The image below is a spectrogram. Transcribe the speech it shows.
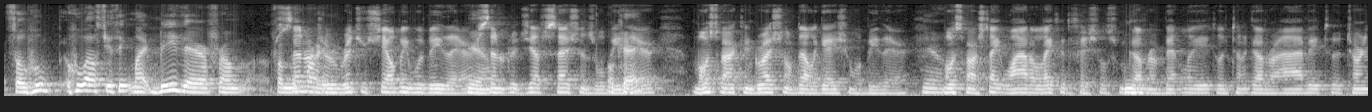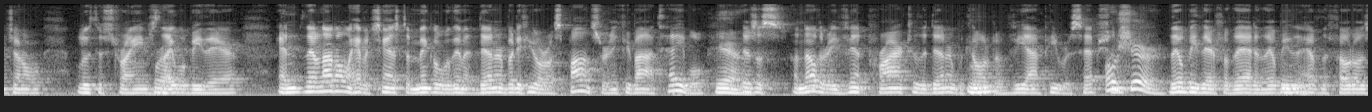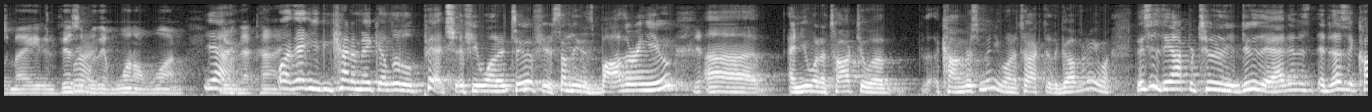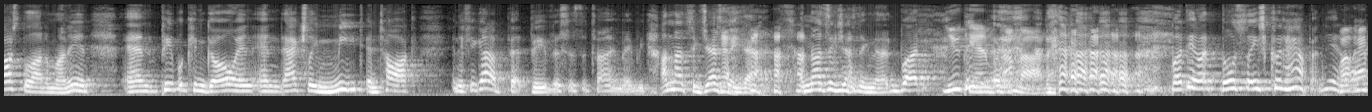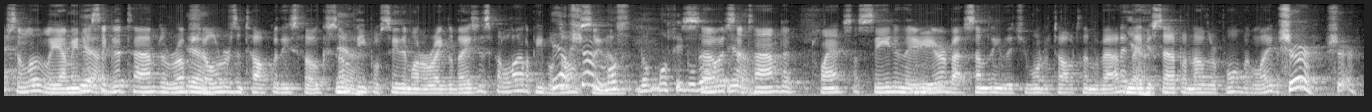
so, who who else do you think might be there from from the party? Senator Richard Shelby will be there. Yeah. Senator Jeff Sessions will be Okay. there. Most of our congressional delegation will be there. Yeah. Most of our statewide elected officials, from Governor Bentley to Lieutenant Governor Ivey to Attorney General Luther Strange, Right. they will be there. And they'll not only have a chance to mingle with them at dinner, but if you are a sponsor and if you buy a table, Yeah. Mm-hmm. there's a s another event prior to the dinner. We call it a VIP reception. Oh, sure. They'll be there for that, and they'll be have the photos made and visit Right. with them one on one yeah. during that time. Well, then you can kind of make a little pitch if you wanted to, if you're something that's bothering you, uh, and you want to talk to a, a congressman, you want to talk to the governor. You want, this is the opportunity to do that, and it doesn't cost a lot of money, and, and people can go and, and actually meet and talk. And if you got a pet peeve, this is the time. Maybe I'm not suggesting that. I'm not suggesting that, but you can, but I'm not. but you know those things could happen. You know? Well, absolutely. I mean, it's a good time to rub Yeah. shoulders and talk with these folks. Some Yeah. people see them on a regular basis, but a lot of people yeah, don't sure. see them. Most most people so don't. So it's yeah. Mm-hmm. a time to plant a seed in their ear about something that you want to talk to them about, it. Yeah. maybe set up another appointment later. Sure, sure.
